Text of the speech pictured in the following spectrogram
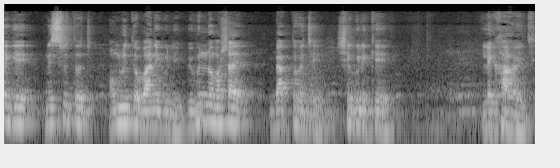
থেকে নিঃসৃত অমৃত বাণীগুলি বিভিন্ন ভাষায় ব্যক্ত হয়েছে, সেগুলিকে লেখা হয়েছে।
